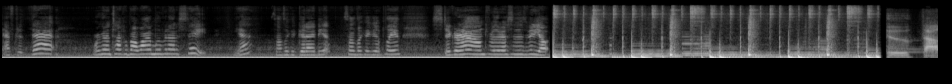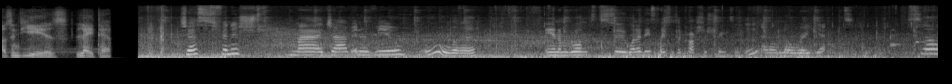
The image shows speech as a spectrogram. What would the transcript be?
after that, we're gonna talk about why I'm moving out of state. Yeah? Sounds like a good idea? Sounds like a good plan? Stick around for the rest of this video. Two thousand years later. Just finished my job interview. Ooh. Uh, and I'm going to one of these places across the street to eat. I don't know where yet. So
